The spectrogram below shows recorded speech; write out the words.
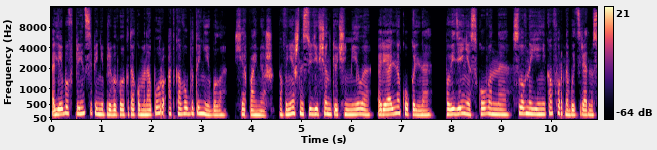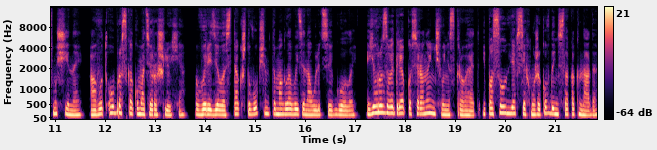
Либо, в принципе, не привыкла к такому напору от кого бы то ни было. Хер поймешь. Внешность у девчонки очень милая, реально кукольная. Поведение скованное, словно ей некомфортно быть рядом с мужчиной. А вот образ, как у матеры шлюхи. Вырядилась так, что, в общем-то, могла выйти на улицу и голой. Ее розовая тряпка все равно ничего не скрывает, и посыл для всех мужиков донесла как надо.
